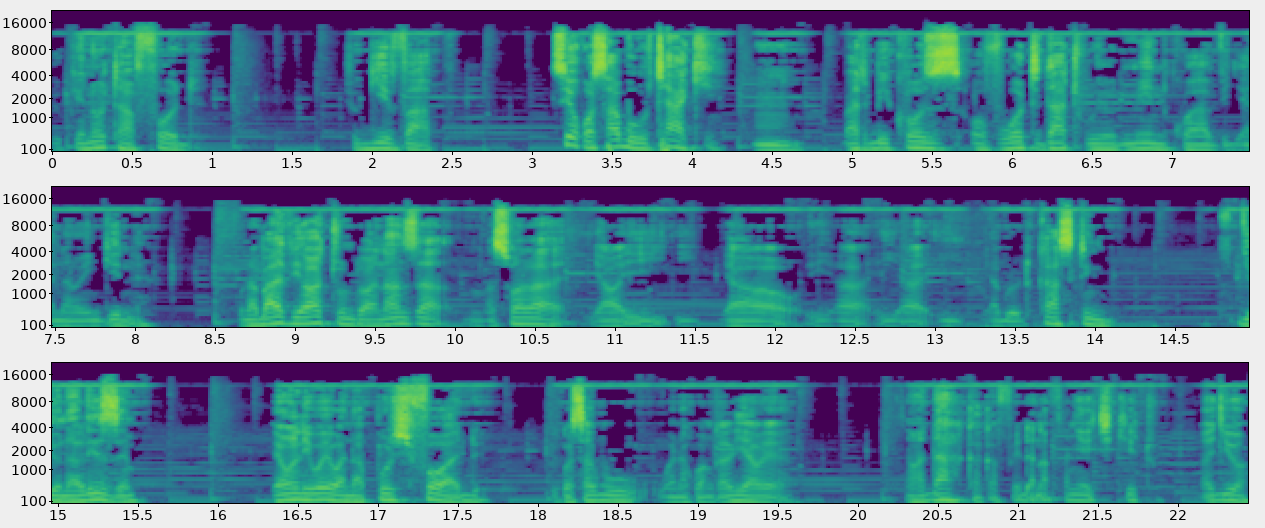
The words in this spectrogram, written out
you cannot afford to give up. Sio kwa sababu utaki Mm. but because of what that will mean kwa vijana wengine. Kuna baadhi ya watu ndo wanaanza maswala ya, ya, ya, ya, ya broadcasting journalism. The only way wana push forward ni kwa sababu wanakuangalia wewe. Sema, da kaka Fred anafanya hichi kitu. Unajua?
